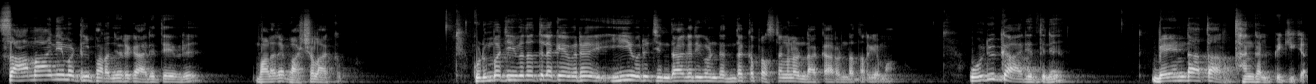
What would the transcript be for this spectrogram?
സാമാന്യമട്ടിൽ പറഞ്ഞൊരു കാര്യത്തെ ഇവർ വളരെ വഷളാക്കും. കുടുംബജീവിതത്തിലൊക്കെ ഇവർ ഈ ഒരു ചിന്താഗതി കൊണ്ട് എന്തൊക്കെ പ്രശ്നങ്ങൾ ഉണ്ടാക്കാറുണ്ടെന്നറിയാമോ? ഒരു കാര്യത്തിന് വേണ്ടാത്ത അർത്ഥം കൽപ്പിക്കുക.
